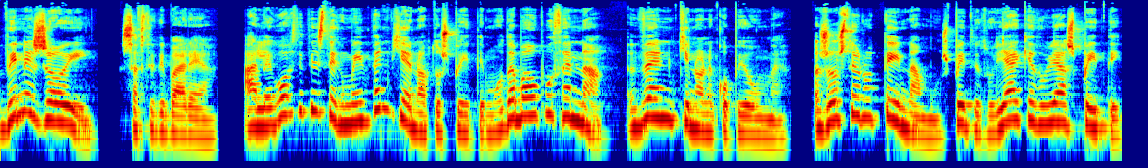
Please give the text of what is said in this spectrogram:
δίνει ζωή σε αυτή την παρέα. Αλλά εγώ αυτή τη στιγμή δεν βγαίνω από το σπίτι μου, δεν πάω πουθενά. Δεν κοινωνικοποιούμε. Ζω στη ρουτίνα μου, σπίτι δουλειά και δουλειά σπίτι.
